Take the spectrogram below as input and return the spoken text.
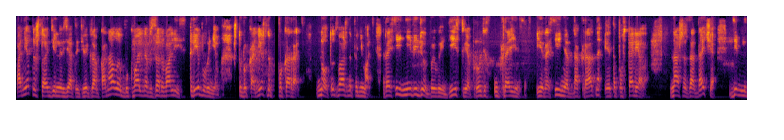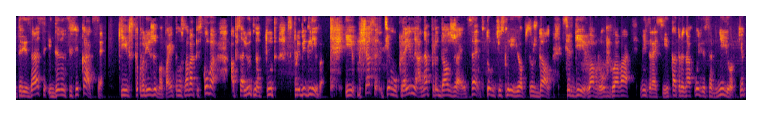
понятно, что отдельно взятые телеграм-каналы буквально взорвались требованием, чтобы, конечно, покарать. Но тут важно понимать, Россия не ведет боевые действия против украинцев. И Россия неоднократно это повторяла. Наша задача – демилитаризация и денацификация киевского режима. Поэтому слова Пескова абсолютно тут справедливы. И сейчас тема Украины, она продолжается. В том числе ее обсуждал Сергей Лавров, глава МИД России, который находится в Нью-Йорке.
